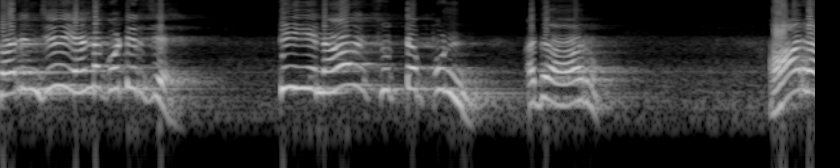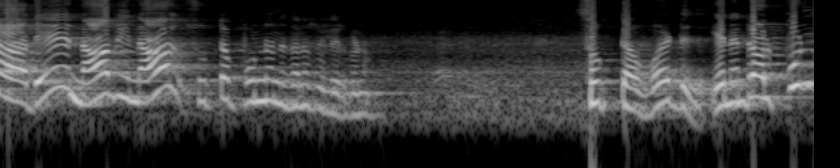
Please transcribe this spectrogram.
சரிஞ்சு எண்ணெய் கொட்டிருச்சு. தீயினால் சுட்ட புண் அது ஆறும். ஆறாதே நாவினால் சுட்ட புண்ணுன்னு தானே சொல்லியிருக்கணும். சுட்ட வடு. ஏனென்றால் புண்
